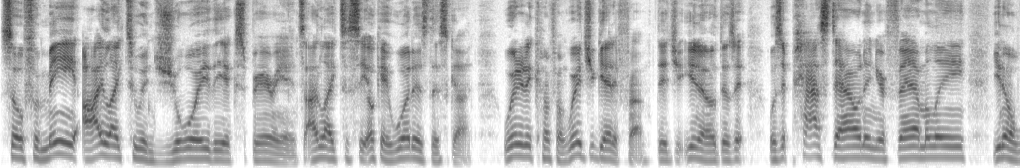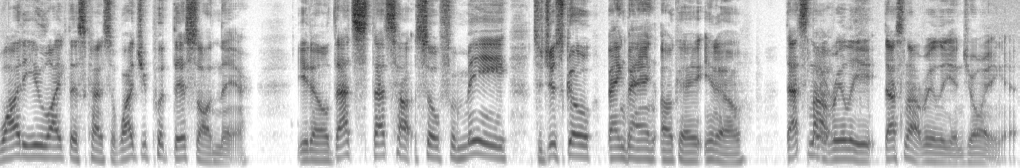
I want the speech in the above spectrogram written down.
So for me, I like to enjoy the experience. I like to see, okay, what is this gun? Where did it come from? Where'd you get it from? Did you, you know, does it was it passed down in your family? You know, why do you like this kind of stuff? Why'd you put this on there? You know, that's that's how. So for me to just go bang bang, okay, you know, that's not Yeah. really that's not really enjoying it,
